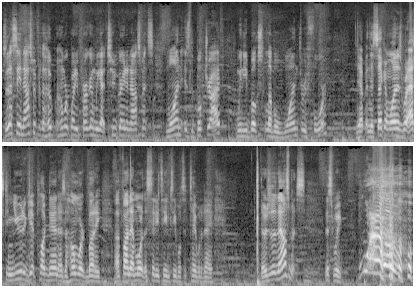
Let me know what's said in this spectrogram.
so that's the announcement for the Ho- Homework Buddy program. We got two great announcements. One is the book drive. We need books level one through four. Yep, and the second one is we're asking you to get plugged in as a homework buddy. Uh, find out more at the city team table, table today. Those are the announcements this week. Wow!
